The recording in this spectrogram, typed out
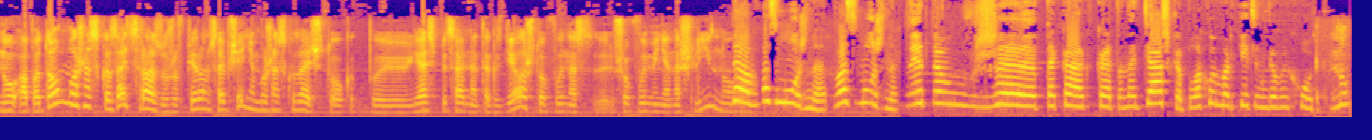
Ну, а потом можно сказать сразу же, в первом сообщении можно сказать, что как бы я специально так сделал, чтобы вы, нас, чтобы вы меня нашли, но... Да, возможно, возможно. Это уже такая какая-то натяжка, плохой маркетинговый ход. Ну,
